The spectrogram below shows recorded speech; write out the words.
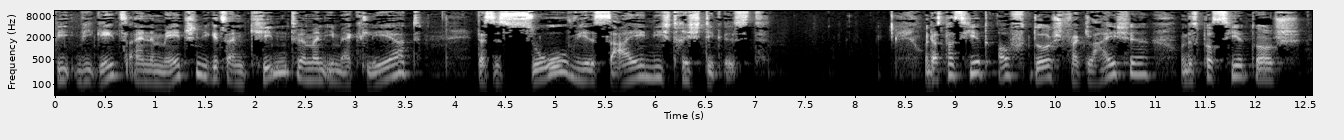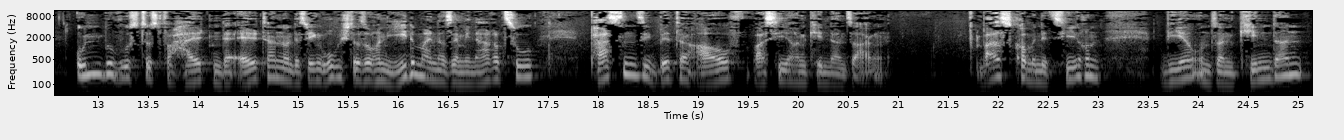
wie, wie geht's einem Mädchen, wie geht's einem Kind, wenn man ihm erklärt, dass es so, wie es sei, nicht richtig ist? Und das passiert oft durch Vergleiche und es passiert durch unbewusstes Verhalten der Eltern und deswegen rufe ich das auch in jedem meiner Seminare zu. Passen Sie bitte auf, was Sie Ihren Kindern sagen. Was kommunizieren wir unseren Kindern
